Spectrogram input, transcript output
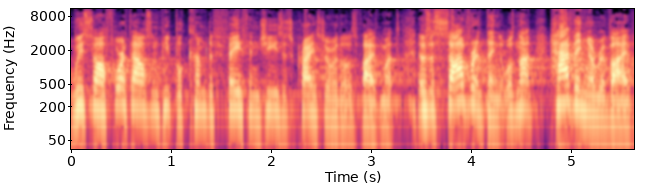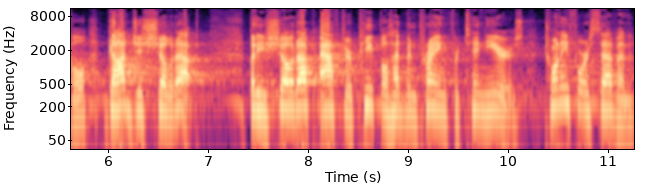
We saw 4,000 people come to faith in Jesus Christ over those five months. It was a sovereign thing. It was not having a revival. God just showed up. But he showed up after people had been praying for 10 years. 24 7,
